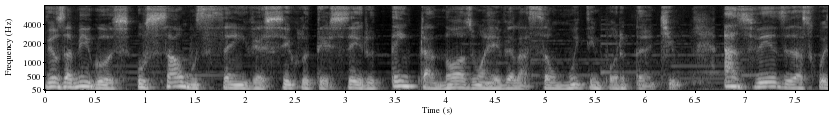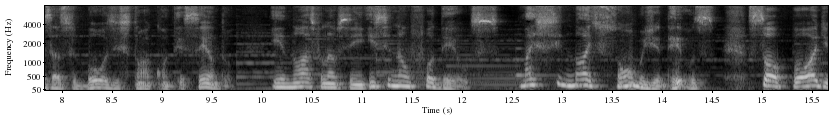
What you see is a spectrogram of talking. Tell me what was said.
Meus amigos, o Salmo 100, versículo 3, tem para nós uma revelação muito importante. Às vezes as coisas boas estão acontecendo e nós falamos assim: e se não for Deus? Mas se nós somos de Deus, só pode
